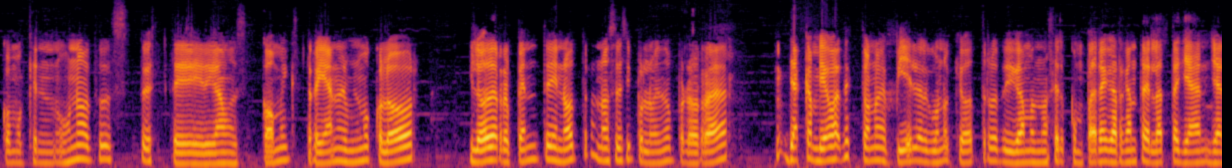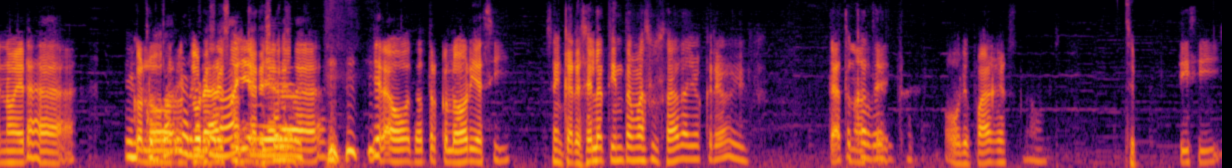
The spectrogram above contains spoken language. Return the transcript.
como que en uno o dos, este, digamos, cómics traían el mismo color y luego de repente en otro, no sé si por lo mismo para ahorrar, ya cambiaba de tono de piel alguno que otro, digamos, no sé, el compadre Garganta de Lata ya, ya no era color dorado, ya, era, de otro color y así. Se encareció la tinta más usada, yo creo, y te va a tocar de... O le pagas, ¿no? Sí. Sí, sí.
